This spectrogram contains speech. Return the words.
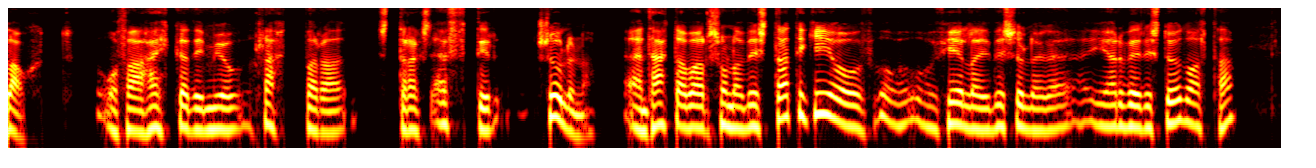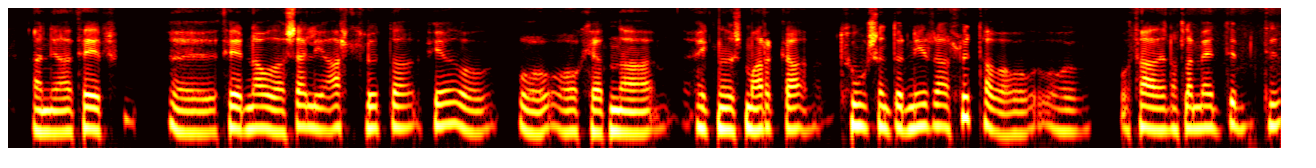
lágt og það hækkaði mjög hrætt bara strax eftir söluna En þetta var svona við strategi og, og, og félagi vissulega í erfiðri stöð og allt það. Þannig að þeir, uh, þeir náða að selja allt hlutafjöð og, og hérna eignuðist marga þúsundur nýra hlutafa og það er náttúrulega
